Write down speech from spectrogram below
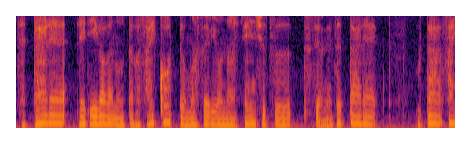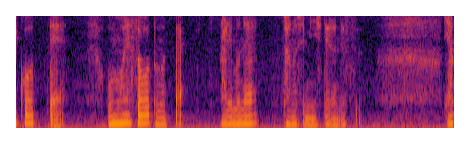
絶対あれレディー・ガガの歌が最高って思わせるような演出ですよね。絶対あれ歌最高って思えそうと思って。あれもね楽しみにしてるんです。いや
